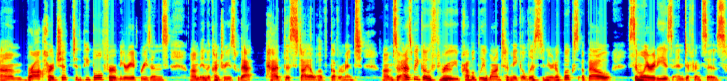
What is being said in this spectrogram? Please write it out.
um, brought hardship to the people for myriad reasons um, in the countries that had this style of government. Um, so as we go through, you probably want to make a list in your notebooks about similarities and differences.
